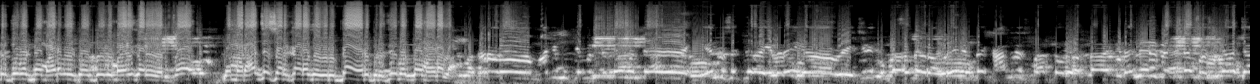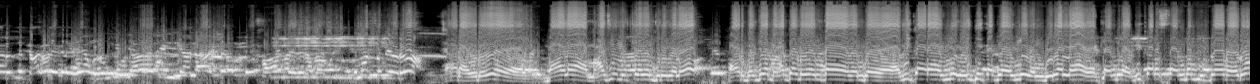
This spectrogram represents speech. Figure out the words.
ಪ್ರತಿಭಟನೆ ಮಾಡಬೇಕು ಅಂತ ಹೇಳಿ ಮಾಡಿದ್ದಾರೆ ಹೊರತು ನಮ್ಮ ರಾಜ್ಯ ಸರ್ಕಾರದ ವಿರುದ್ಧ ಅವರು ಪ್ರತಿಭಟನೆ ಮಾಡಲ್ಲ. ಮಾಜಿ ಮುಖ್ಯಮಂತ್ರಿ ಕೇಂದ್ರ ಎಚ್ ಡಿ ಕುಮಾರಸ್ವಾಮಿ ಅವರು ಅವರೇನಂದ್ರೆ ಕಾಂಗ್ರೆಸ್ ಪಕ್ಷದವರು ಕಲ್ಲಿನ ಭ್ರಷ್ಟಾಚಾರದ ದಾಖಲೆಗಳಿವೆ ಒಂದು ನಿಮ್ಗೆ ಆ ದಾಖಲೆ ತೋರಿಸ್ತಿದ್ದಾರೆ ಕುಮಾರಸ್ವಾಮಿ ಅವರು ಸರ್ ಅವರು ಬಹಳ ಮಾಜಿ ಮುಖ್ಯಮಂತ್ರಿಗಳು ಅವ್ರ ಬಗ್ಗೆ ಮಾತಾಡುವಂತ ಒಂದು ಅಧಿಕಾರ ಆಗ್ಲಿ, ನೈತಿಕತೆ ಆಗ್ಲಿ ಒಂದು ಇರಲ್ಲ. ಯಾಕಂದ್ರೆ ಅಧಿಕಾರ ಸ್ಥಾನದಲ್ಲಿ ಇದ್ದವರು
